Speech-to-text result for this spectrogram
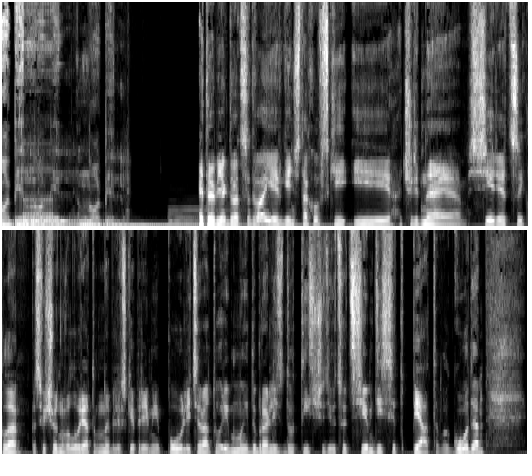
Нобель. Нобель, Нобель. Это «Объект-22», я Евгений Стаховский, и очередная серия цикла, посвященного лауреатам Нобелевской премии по литературе. Мы добрались до 1975 года,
